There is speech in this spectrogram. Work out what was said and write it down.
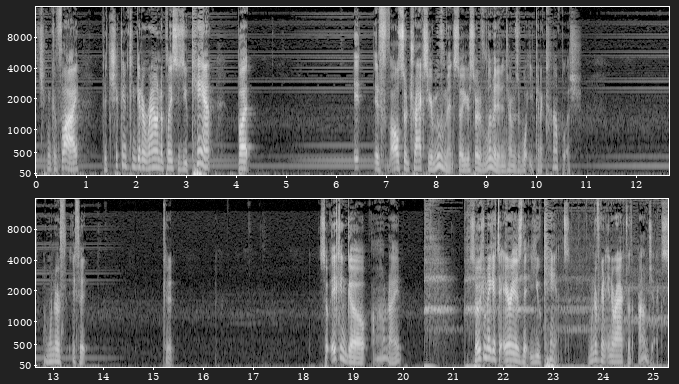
The chicken can fly. The chicken can get around to places you can't, but it it also tracks your movement, so you're sort of limited in terms of what you can accomplish. I wonder if, if it could... So it can go, alright. So it can make it to areas that you can't. I wonder if it can interact with objects.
